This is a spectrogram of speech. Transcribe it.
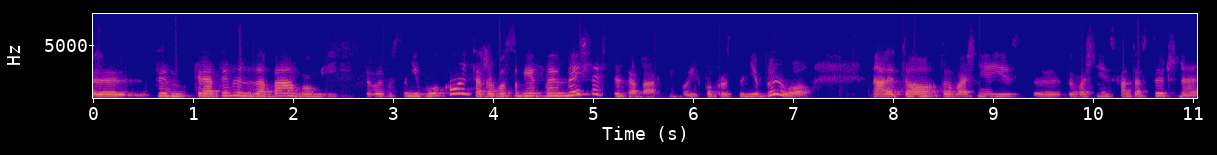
y, tym kreatywnym zabawom i to po prostu nie było końca, żeby sobie wymyśleć te zabawki, bo ich po prostu nie było. No ale to, to, właśnie jest, y, to właśnie jest fantastyczne.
